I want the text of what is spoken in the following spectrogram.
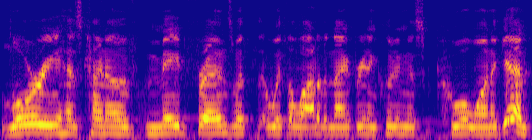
Laurie has kind of made friends with with a lot of the Nightbreed, including this cool one. Again,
